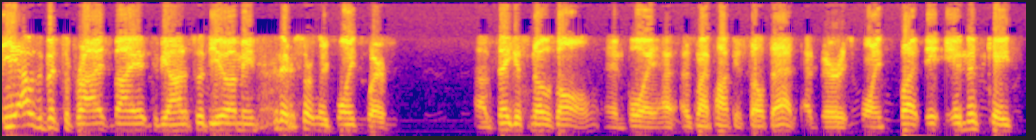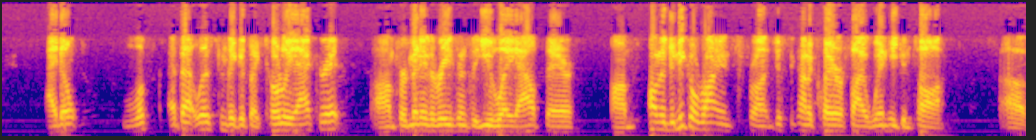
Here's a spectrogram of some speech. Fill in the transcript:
Yeah, I was a bit surprised by it, to be honest with you. I mean, there's certainly points where uh, Vegas knows all, and boy, has my pocket felt that at various points. But in this case, I don't look at that list and think it's like totally accurate um, for many of the reasons that you laid out there. Um, on the DeMeco Ryans front, just to kind of clarify when he can talk, uh,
